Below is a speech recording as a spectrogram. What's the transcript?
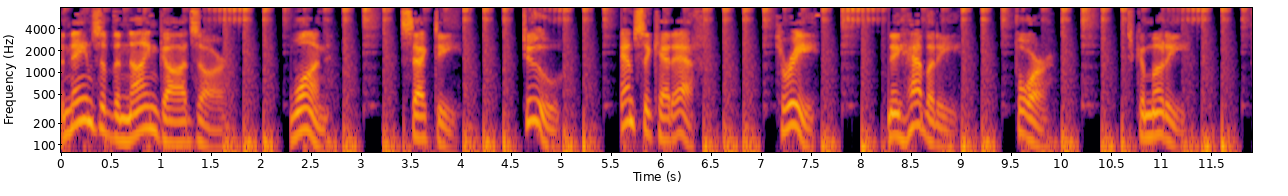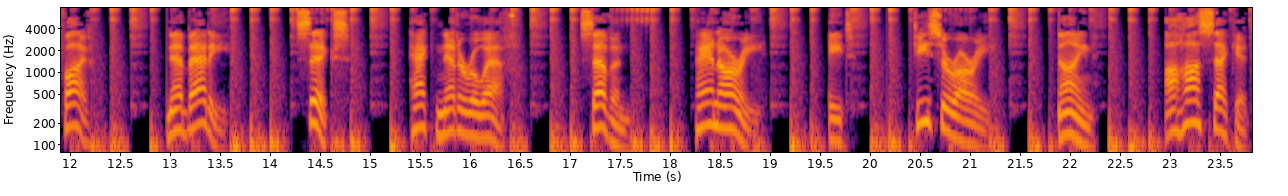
The names of the nine gods are 1. Sekti 2. Emseket F 3. Nehabadi 4. Tkamuti 5. Nabati 6. Hak F. 7. Panari. 8. Tisarari. 9. Aha Sekit.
